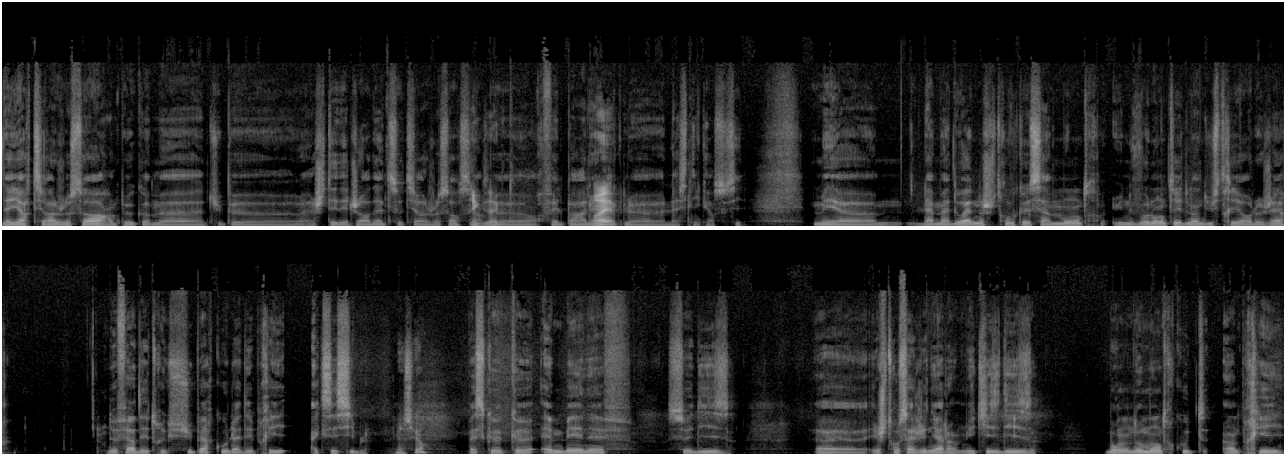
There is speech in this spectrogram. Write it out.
D'ailleurs, tirage au sort, un peu comme euh, tu peux acheter des Jordan ce tirage au sort. C'est on refait le parallèle avec le- la sneakers aussi. Mais euh, la Madouane, je trouve que ça montre une volonté de l'industrie horlogère de faire des trucs super cool à des prix accessibles. bien sûr. Parce que, que MBNF se disent, euh, et je trouve ça génial, hein, mais qu'ils se disent, bon, nos montres coûtent un prix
